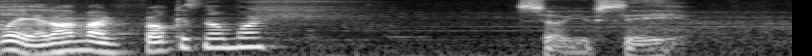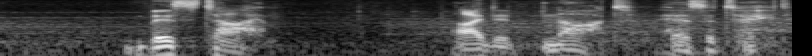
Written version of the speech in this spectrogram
Wait, I don't have my focus no more? So you see, this time, I did not hesitate.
